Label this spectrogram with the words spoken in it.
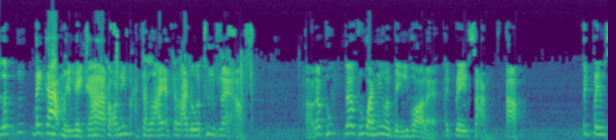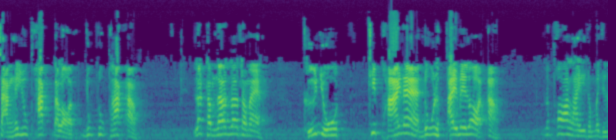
แล้วไม่กล้าไม่ไม่กล้า ตอนนี้อันตรายอันตรายโดนกระทืบแน่อ้าวอ้าวแล้วทุกแล้วทุกวันนี้มันเป็นอย่างนี้พราะอะไรไอ้เปรมสั่งอ้าวไอ้เปรมสั่งให้ยุบพักตลอด ยุบทุกพักอ้าวแล้วทำแล้วแล้วทำไมขืนอยู่ที่ผายแน่ดูแลไปไม่รอดอ้าวแล้วพ่ออะไรทำไมถึง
